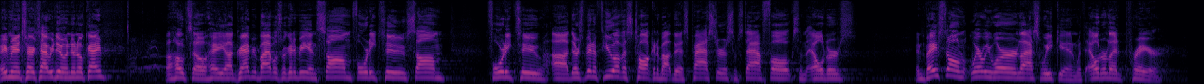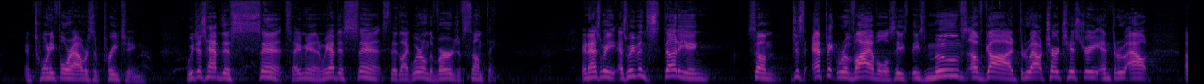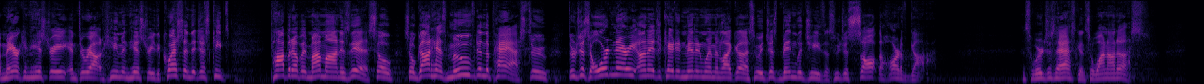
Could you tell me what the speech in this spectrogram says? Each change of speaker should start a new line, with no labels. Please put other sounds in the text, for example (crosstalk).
Amen, church. How we doing? Doing okay? I hope so. Hey, uh, grab your Bibles. We're going to be in Psalm 42. Psalm 42. Uh, there's been a few of us talking about this pastors, some staff folks, some elders. And based on where we were last weekend with elder led prayer and 24 hours of preaching, we just have this sense, amen. We have this sense that like we're on the verge of something. And as we as we've been studying some just epic revivals, these, these moves of God throughout church history and throughout American history and throughout human history. The question that just keeps popping up in my mind is this. So, so God has moved in the past through, through just ordinary, uneducated men and women like us who had just been with Jesus, who just sought the heart of God. And so we're just asking, so why not us?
